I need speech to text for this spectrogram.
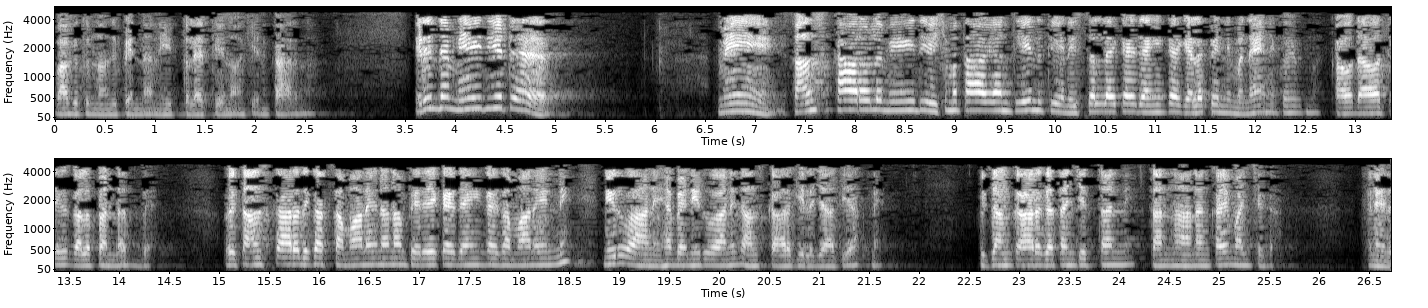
භාගතුන් වහන්සේ පෙන්වන්නේ හිතවල ඇති වෙනවා කියන කාරණා. ඉතින් දැන් මේ විදිහට මේ සංස්කාරවල මේ විදිහේ විෂමතාවයන් තියෙන තියෙන ඉස්සල්ලා එකයි දැන් එකයි ගැලපෙන්නෙම නැහැනේ කොහෙත්ම. කවදාවත් ඒක ගලපන්නත් බෑ. ඔය සංස්කාර දෙකක් සමාන වෙනා නම් පෙර එකයි දැන් එකයි සමාන වෙන්නේ නිර්වාණය. හැබැයි නිර්වාණය සංස්කාර කියලා જાතියක් නැහැ. විසංකාරගතං චිත්තන්නේ තණ්හානං කය මංචක. නේද?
